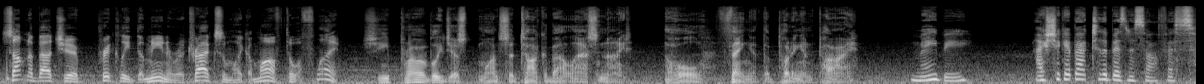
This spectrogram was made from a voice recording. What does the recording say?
Something about your prickly demeanor attracts him like a moth to a flame. She probably just wants to talk about last night. The whole thing at the pudding and pie. Maybe. I should get back to the business office.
